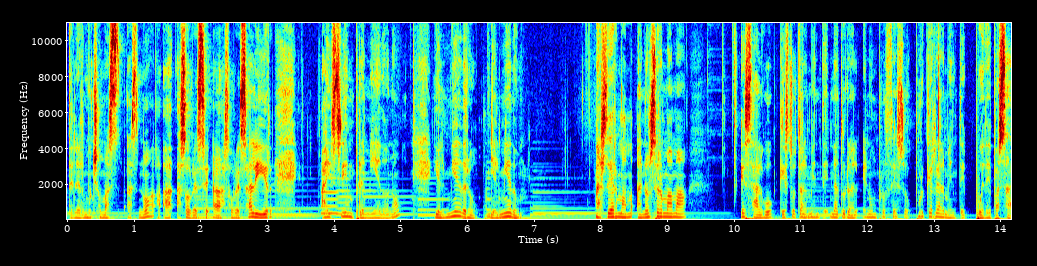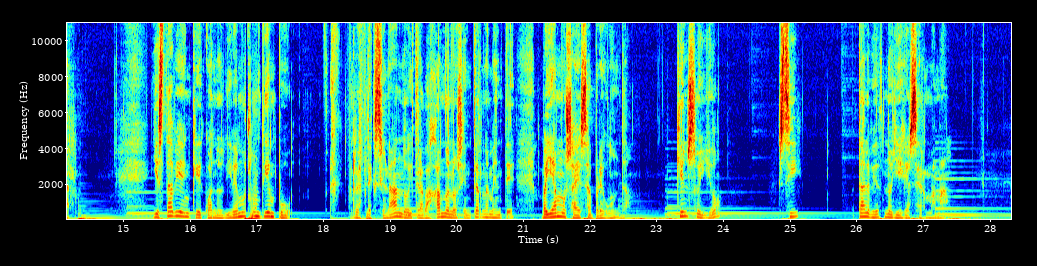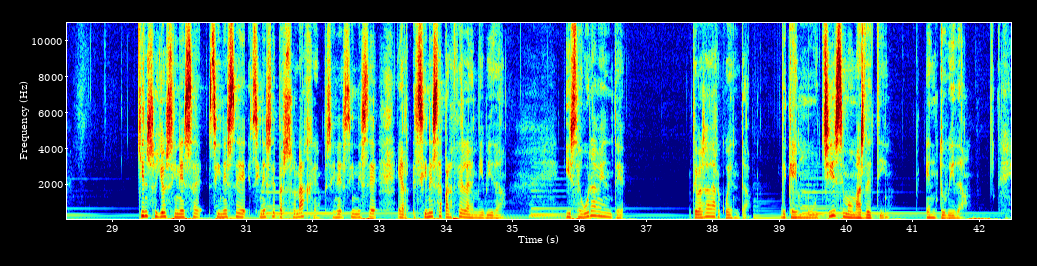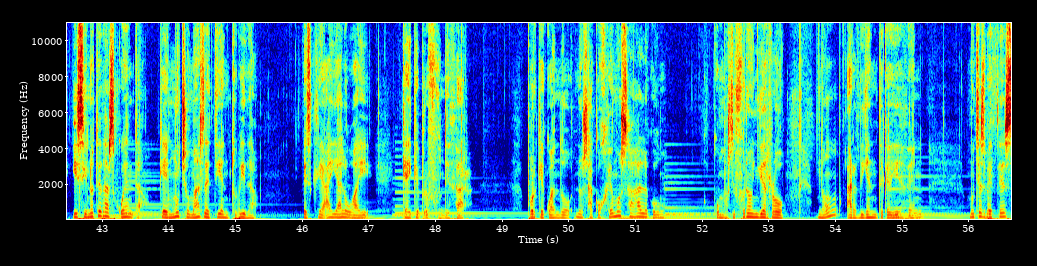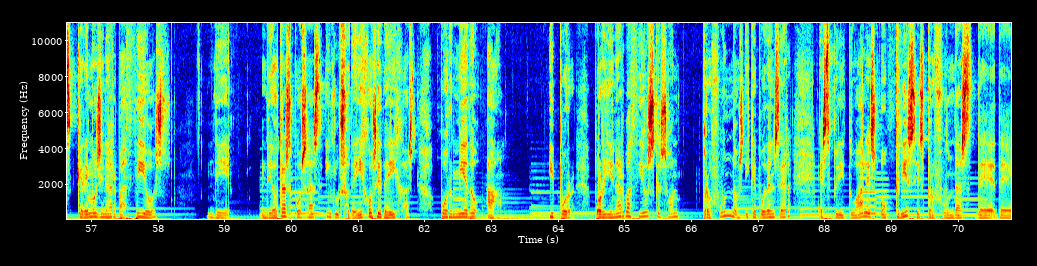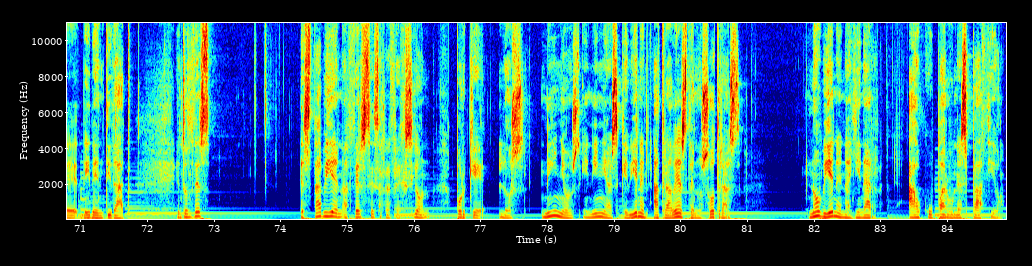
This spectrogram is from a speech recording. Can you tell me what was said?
tener mucho más, ¿no? a, sobresalir. Hay siempre miedo, ¿no? Y el miedo, y el miedo a, ser a no ser mamá es algo que es totalmente natural en un proceso, porque realmente puede pasar. Y está bien que cuando llevemos un tiempo reflexionando y trabajándonos internamente, vayamos a esa pregunta. ¿Quién soy yo? Si tal vez no llegue a ser mamá. ¿Quién soy yo sin, ese, sin, ese, sin ese personaje, sin, sin, ese, er, sin esa parcela en mi vida? Y seguramente te vas a dar cuenta de que hay muchísimo más de ti en tu vida. Y si no te das cuenta que hay mucho más de ti en tu vida, es que hay algo ahí que hay que profundizar. Porque cuando nos acogemos a algo como si fuera un hierro ¿no? ardiente que dicen, muchas veces queremos llenar vacíos de, de otras cosas, incluso de hijos y de hijas, por miedo a. Y por, por llenar vacíos que son profundos y que pueden ser espirituales o crisis profundas de, de identidad. Entonces, está bien hacerse esa reflexión porque los niños y niñas que vienen a través de nosotras no vienen a llenar, a ocupar un espacio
